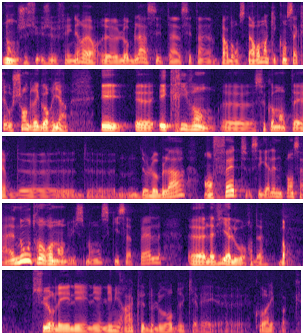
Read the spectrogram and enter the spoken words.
non, je, fais une erreur. Euh, L'Oblat, c'est un, un, pardon, c'est un roman qui est consacré au chant grégorien. Et euh, écrivant euh, ce commentaire de, de, L'Oblat, en fait, Ségalen pense à un autre roman de Huysmans qui s'appelle La vie à Lourdes. Bon, sur les, miracles de Lourdes qui avaient cours à l'époque.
